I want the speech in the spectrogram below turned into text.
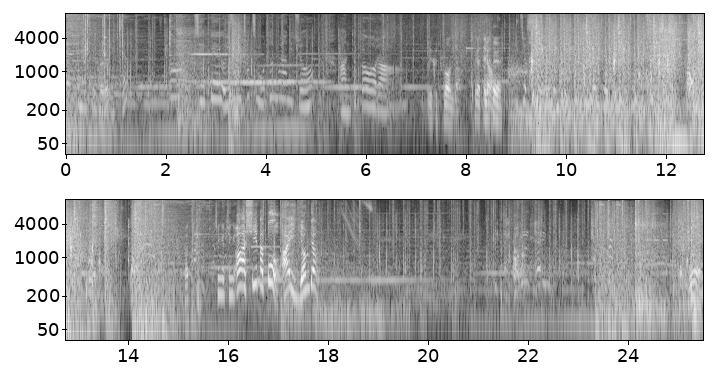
딱딱한 의사겠죠? 제때 의사를 찾지 못한 모양이죠. 안타까워라. 우리 그 들어온다. 우리가 때려. 그 좀 자, 챙겨 챙겨 아 씨발 또 아이 연병 뭐해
